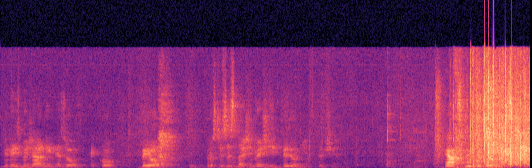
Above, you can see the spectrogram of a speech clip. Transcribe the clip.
my nejsme žádný ezo, jako bio, prostě se snažíme žít vědomě, to je děkuji.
